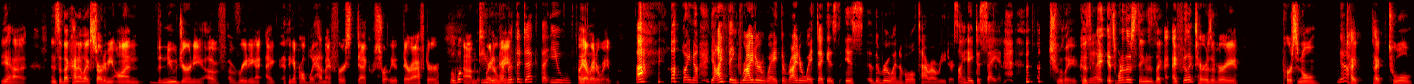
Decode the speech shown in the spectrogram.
Yeah. And so that kind of like started me on the new journey of of reading. I I, I think I probably had my first deck shortly thereafter. Well, what um, do you remember the deck that you? Oh yeah, Rider Waite. Ah, I know. Yeah, I think Rider Waite, the Rider Waite deck is is the ruin of all tarot readers. I hate to say it. Truly, because yeah. it's one of those things. It's like I feel like tarot is a very personal yeah. type type tool.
